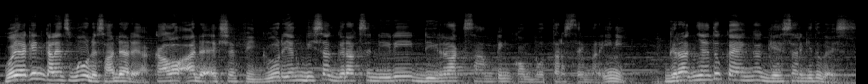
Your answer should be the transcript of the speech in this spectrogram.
Gue yakin kalian semua udah sadar ya kalau ada action figure yang bisa gerak sendiri di rak samping komputer streamer ini. Geraknya itu kayak ngegeser gitu guys.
